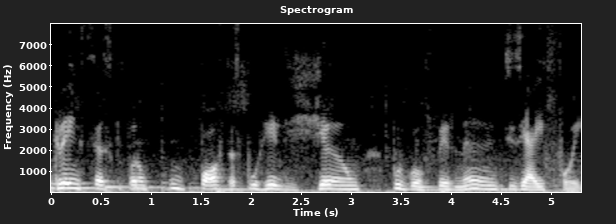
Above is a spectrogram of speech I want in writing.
crenças que foram impostas por religião, por governantes, e aí foi.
